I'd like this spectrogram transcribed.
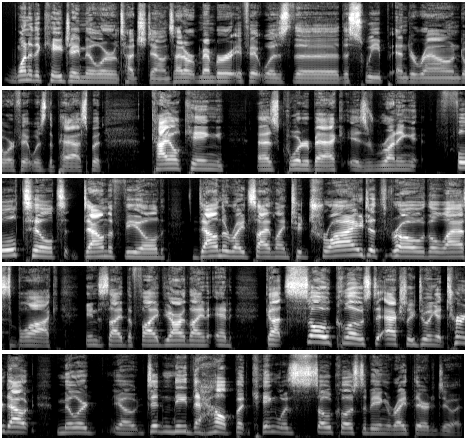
one of the KJ Miller touchdowns. I don't remember if it was the the sweep end around or if it was the pass, but Kyle King as quarterback is running full tilt down the field, down the right sideline to try to throw the last block inside the five yard line and got so close to actually doing it. Turned out Miller, you know, didn't need the help, but King was so close to being right there to do it.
